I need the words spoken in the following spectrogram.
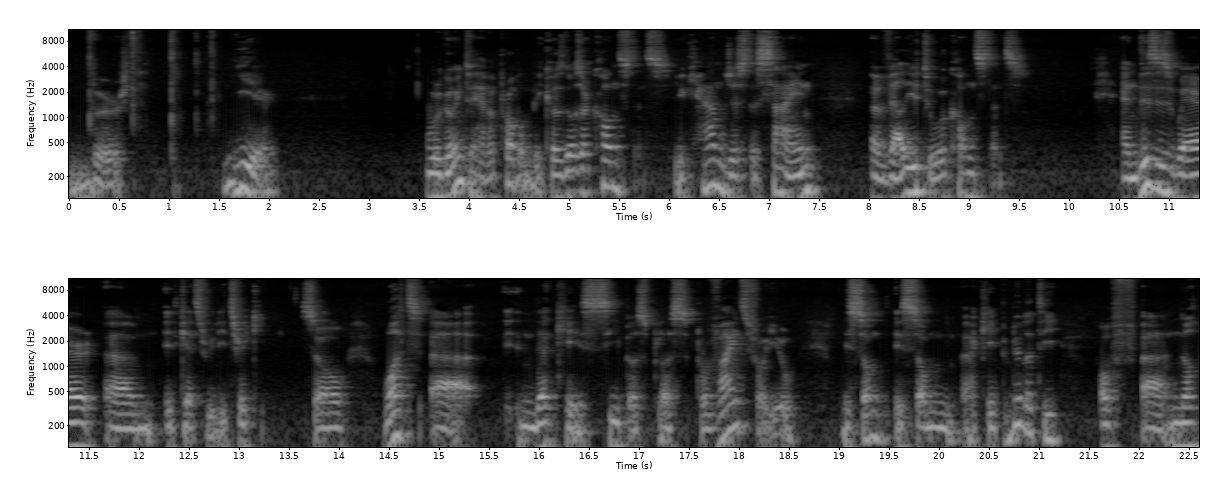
birth year, we're going to have a problem because those are constants. You can't just assign a value to a constant. And this is where um, it gets really tricky. So what, uh, in that case, C++ provides for you is some, is some uh, capability of uh, not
